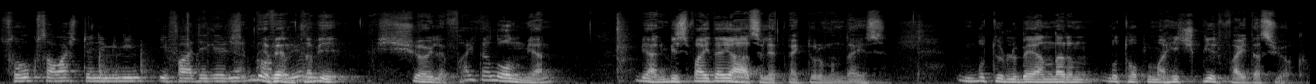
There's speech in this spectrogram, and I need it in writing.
soğuk savaş döneminin ifadelerini Şimdi efendim tabii şöyle faydalı olmayan yani biz faydayı hasıl etmek durumundayız. Bu türlü beyanların bu topluma hiçbir faydası yok.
